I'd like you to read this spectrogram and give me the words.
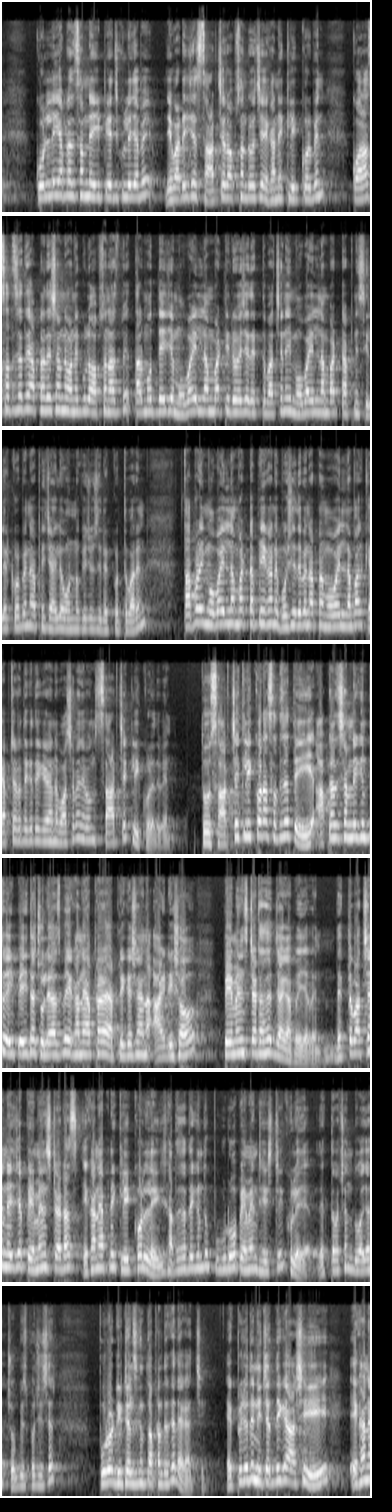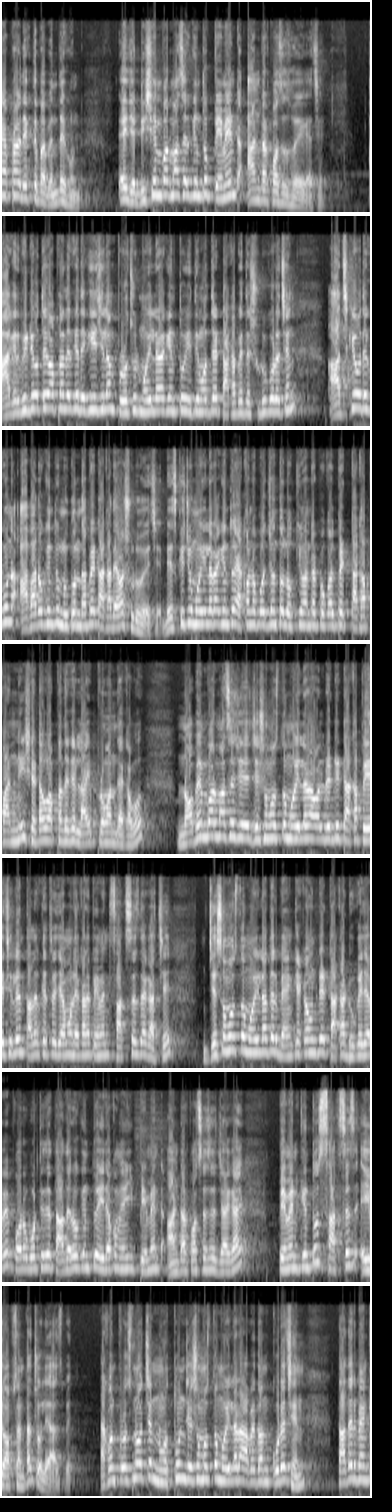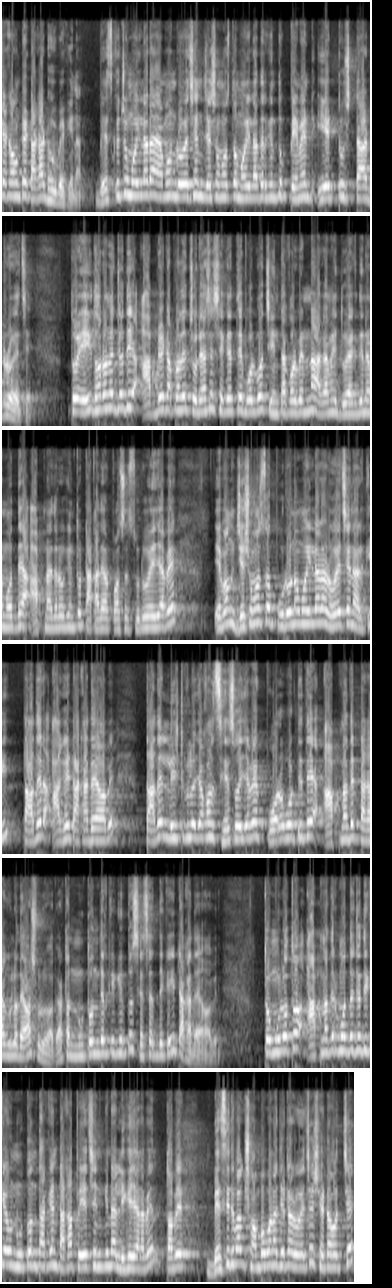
করলেই আপনাদের সামনে এই পেজ খুলে যাবে। এবার যে সার্চের অপশান রয়েছে, এখানে ক্লিক করবেন। করার সাথে সাথে আপনাদের সামনে অনেকগুলো অপশান আসবে। তার মধ্যে এই যে মোবাইল নাম্বারটি রয়েছে, দেখতে পাচ্ছেন, এই মোবাইল নাম্বারটা আপনি সিলেক্ট করবেন। আপনি চাইলে অন্য কিছু সিলেক্ট করতে পারেন। তারপর এই মোবাইল নাম্বারটা আপনি এখানে বসিয়ে দেবেন আপনার মোবাইল নাম্বার ক্যাপচারটা দেখে দেখে এখানে বসাবেন এবং সার্চে ক্লিক করে দেবেন। তো সার্চে ক্লিক করার সাথে সাথেই আপনাদের সামনে কিন্তু এই পেজটা চলে আসবে। এখানে আপনার অ্যাপ্লিকেশন আইডি সহ পেমেন্ট স্ট্যাটাসের জায়গা পেয়ে যাবেন। দেখতে পাচ্ছেন এই যে পেমেন্ট স্ট্যাটাস এখানে আপনি ক্লিক করলেই সাথে সাথে কিন্তু পুরো পেমেন্ট হিস্ট্রি খুলে যাবে। দেখতে পাচ্ছেন দু হাজার চব্বিশ পঁচিশের পুরো ডিটেলস কিন্তু আপনাদেরকে দেখাচ্ছি। একটু যদি নিচের দিকে আসি, এখানে আপনারা দেখতে পাবেন, দেখুন, এই যে ডিসেম্বর মাসের কিন্তু পেমেন্ট আন্ডার প্রসেস হয়ে গেছে। আগের ভিডিওতেও আপনাদেরকে দেখিয়েছিলাম, প্রচুর মহিলারা কিন্তু ইতিমধ্যে টাকা পেতে শুরু করেছেন। আজকেও দেখুন, আবারও কিন্তু নতুন ধাপে টাকা দেওয়া শুরু হয়েছে। বেশ কিছু মহিলারা কিন্তু এখনও পর্যন্ত লক্ষ্মী ভাণ্ডার প্রকল্পের টাকা পাননি, সেটাও আপনাদেরকে লাইভ প্রমাণ দেখাবো। নভেম্বর মাসে যে যে সমস্ত মহিলারা অলরেডি টাকা পেয়েছিলেন, তাদের ক্ষেত্রে যেমন এখানে পেমেন্ট সাকসেস দেখাচ্ছে, যে সমস্ত মহিলাদের ব্যাঙ্ক অ্যাকাউন্টে টাকা ঢুকে যাবে, পরবর্তীতে তাদেরও কিন্তু এইরকম এই পেমেন্ট আন্ডার প্রসেসের জায়গায় পেমেন্ট কিন্তু সাকসেস এই অপশানটা চলে আসবে। এখন প্রশ্ন হচ্ছে, নতুন যে সমস্ত মহিলারা আবেদন করেছেন, তাদের ব্যাঙ্ক অ্যাকাউন্টে টাকা ঢুকবে কিনা? বেশ কিছু মহিলারা এমন রয়েছেন, যে সমস্ত মহিলাদের কিন্তু পেমেন্ট ইয়ের টু স্টার্ট রয়েছে। তো এই ধরনের যদি আপডেট আপনাদের চলে আসে, সেক্ষেত্রে বলব, চিন্তা করবেন না, আগামী দু একদিনের মধ্যে আপনাদেরও কিন্তু টাকা দেওয়ার প্রসেস শুরু হয়ে যাবে। এবং যে সমস্ত পুরনো মহিলারা রয়েছেন আর কি, তাদের আগে টাকা দেওয়া হবে। তাদের লিস্টগুলো যখন শেষ হয়ে যাবে, পরবর্তীতে আপনাদের টাকাগুলো দেওয়া শুরু হবে। অর্থাৎ নতুনদেরকে কিন্তু শেষের দিকেই টাকা দেওয়া হবে। তো মূলত আপনাদের মধ্যে যদি কেউ নতুন থাকেন, টাকা পেয়েছেন কিনা লিখে জানাবেন। তবে বেশিরভাগ সম্ভাবনা যেটা রয়েছে, সেটা হচ্ছে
